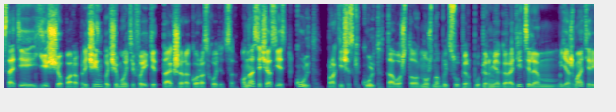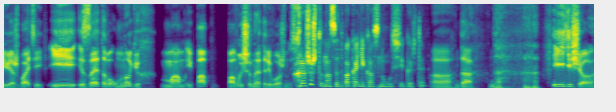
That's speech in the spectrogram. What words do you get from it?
Кстати, еще пара причин, почему эти фейки так широко расходятся. У нас сейчас есть культ, практически культ того, что нужно быть супер-пупер-мега родителем, я ж матерью, я ж батей. И из-за этого у многих мам и пап повышенная тревожность. Хорошо, что нас это пока не коснулось, Игорь, да? А, да, да. И еще,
